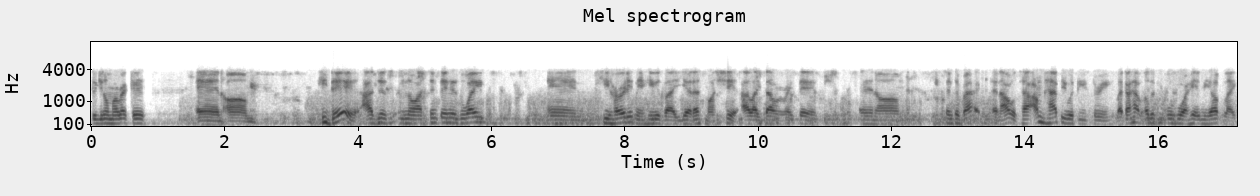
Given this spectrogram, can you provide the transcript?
to get on my record? And um he did. I just, you know, I sent it his way and he heard it and he was like, "Yeah, that's my shit. I like that one right there." And um, he sent it back, and I was ha- I'm happy with these three. Like I have other people who are hitting me up, like,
